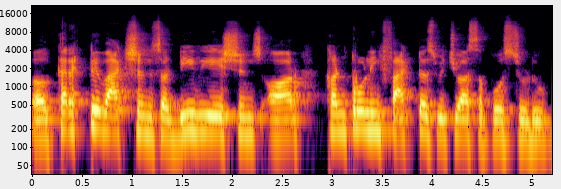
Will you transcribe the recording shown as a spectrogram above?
uh, corrective actions or deviations or controlling factors which you are supposed to do.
